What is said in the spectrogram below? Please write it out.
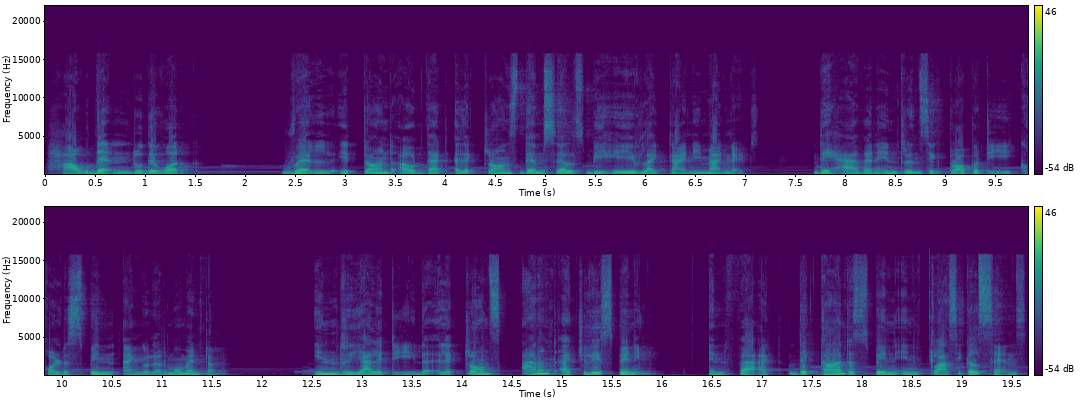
How then do they work? Well, it turned out that electrons themselves behave like tiny magnets they have an intrinsic property called spin angular momentum. In reality, the electrons aren't actually spinning. In fact, they can't spin in classical sense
